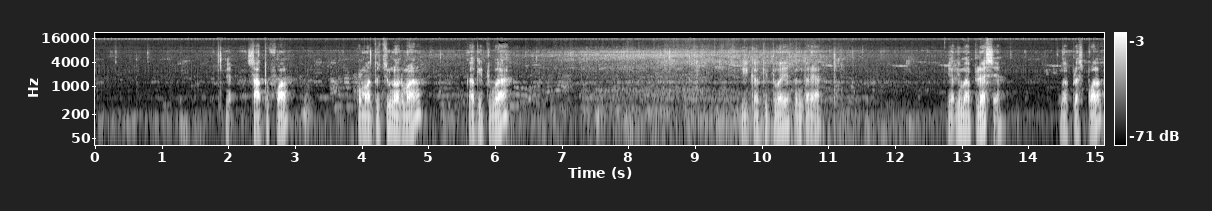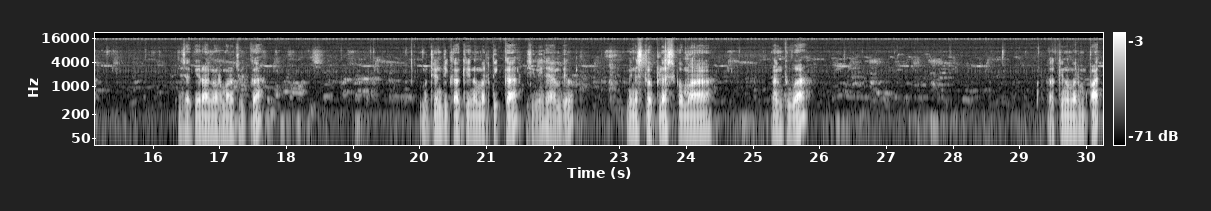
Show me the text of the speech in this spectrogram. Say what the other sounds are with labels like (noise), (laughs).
Ya satu volt koma tujuh normal kaki dua. Di kaki dua ya bentar ya. Ya 15 ya. 15 volt. Ini saya kira normal juga. Kemudian di kaki nomor 3 di sini saya ambil minus 12,62 kaki nomor 4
